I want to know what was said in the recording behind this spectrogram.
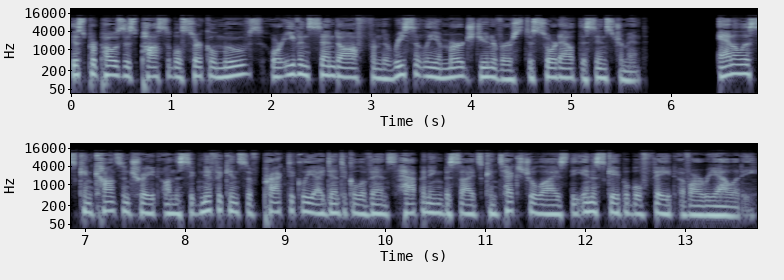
This proposes possible circle moves or even send off from the recently emerged universe to sort out this instrument. Analysts can concentrate on the significance of practically identical events happening besides contextualize the inescapable fate of our reality.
